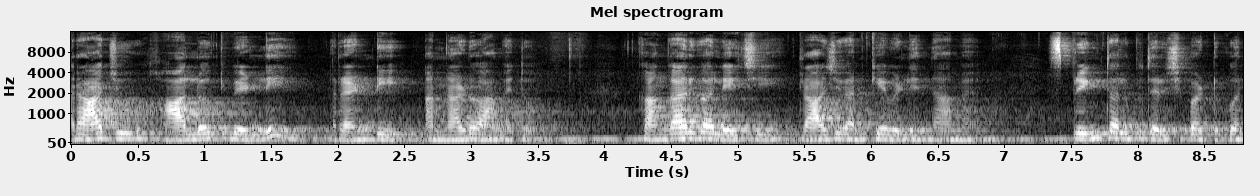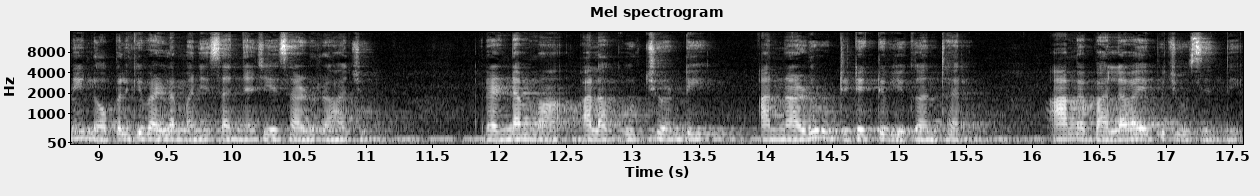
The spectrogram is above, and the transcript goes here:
రాజు హాల్లోకి వెళ్ళి రండి అన్నాడు ఆమెతో. కంగారుగా లేచి రాజు వెనకే వెళ్ళింది ఆమె. స్ప్రింగ్ తలుపు తెరిచి పట్టుకొని లోపలికి వెళ్ళమని సంజ్ఞ చేశాడు రాజు. రెండమ్మ అలా కూర్చోండి అన్నాడు డిటెక్టివ్ యుగంధర్. ఆమె బల్ల వైపు చూసింది.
